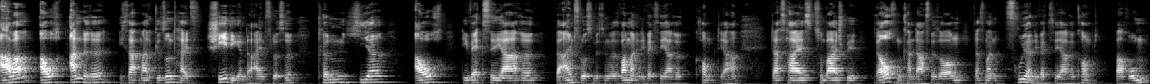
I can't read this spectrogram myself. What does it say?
Aber auch andere, ich sag mal, gesundheitsschädigende Einflüsse können hier auch die Wechseljahre beeinflussen, beziehungsweise wann man in die Wechseljahre kommt. Ja? Das heißt zum Beispiel, Rauchen kann dafür sorgen, dass man früher in die Wechseljahre kommt. Warum?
